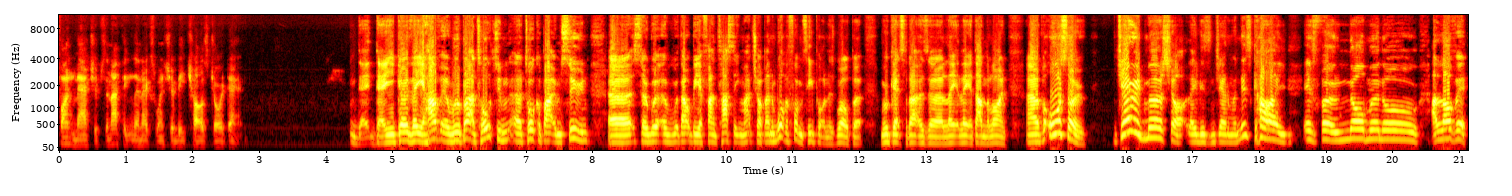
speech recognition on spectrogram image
fun matchups, and I think the next one should be Charles Jourdain. There, there, you go. There you have it. We're about to talk to uh, talk about him soon. Uh, so uh, that will be a fantastic matchup, and what performance he put on as well. But we'll get to that as uh, later later down the line. Uh, but also, Jared Meerschaert, ladies and gentlemen, this guy is phenomenal. I love it.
